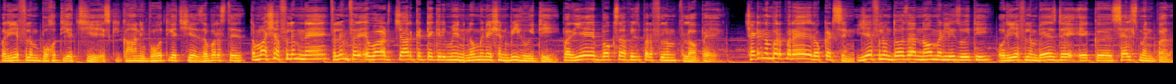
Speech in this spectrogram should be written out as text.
पर ये फ़िल्म बहुत ही अच्छी है। इसकी कहानी बहुत ही अच्छी है, ज़बरदस्त है। तमाशा फ़िल्म ने फ़िल्म फेयर अवार्ड चार कैटेगरी में नॉमिनेशन भी हुई थी, पर यह बॉक्स ऑफ़िस पर फ़िल्म फ्लॉप है। छठे नंबर पर है रॉकेट सिंह। ये फ़िल्म 2009 में रिलीज़ हुई थी और ये फ़िल्म बेस्ड है एक सेल्समैन पर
